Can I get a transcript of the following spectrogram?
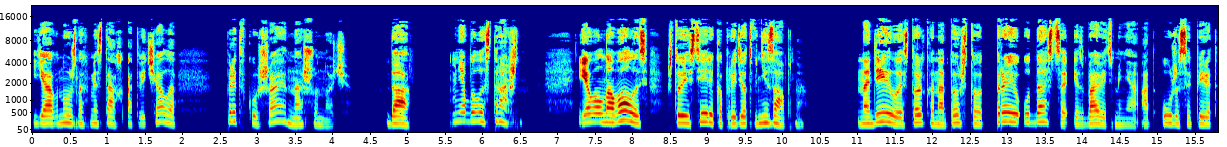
Я в нужных местах отвечала, предвкушая нашу ночь. Да, мне было страшно. Я волновалась, что истерика придет внезапно. Надеялась только на то, что Трею удастся избавить меня от ужаса перед...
